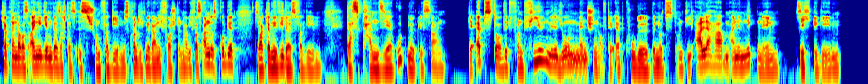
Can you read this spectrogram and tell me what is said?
Ich habe dann da was eingegeben, der sagt, das ist schon vergeben. Das konnte ich mir gar nicht vorstellen. Habe ich was anderes probiert, sagt er mir wieder, ist vergeben. Das kann sehr gut möglich sein. Der App Store wird von vielen Millionen Menschen auf der Erdkugel benutzt und die alle haben einen Nickname sich gegeben.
